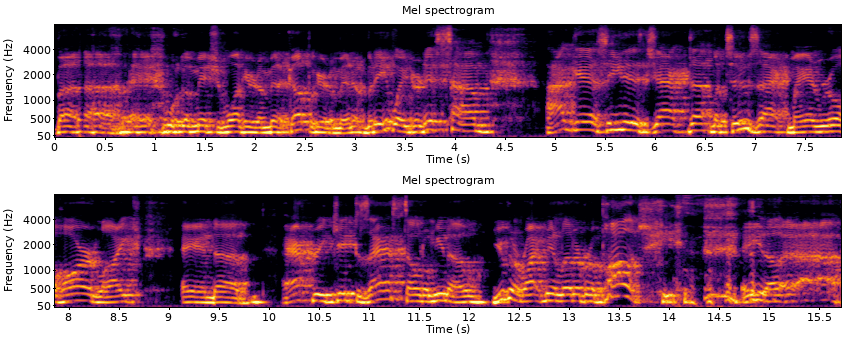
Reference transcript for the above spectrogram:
but uh, we're going to mention one here in a minute, a couple here in a minute. But anyway, during this time, I guess he just jacked up Matuszak, man, real hard, like. And uh, after he kicked his ass, told him, you know, you're going to write me a letter of apology. you know, uh,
